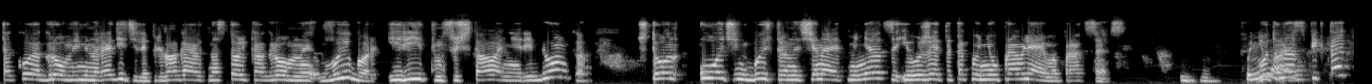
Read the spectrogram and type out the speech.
такой огромный, именно родители предлагают настолько огромный выбор и ритм существования ребенка, что он очень быстро начинает меняться, и уже это такой неуправляемый процесс. Понимаю. Вот у нас спектакль,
